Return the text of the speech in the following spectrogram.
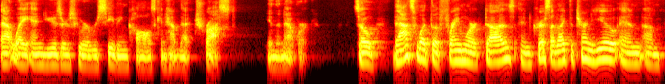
That way, end users who are receiving calls can have that trust in the network. So that's what the framework does. And Chris, I'd like to turn to you and um,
